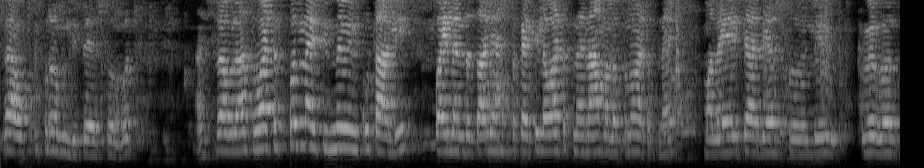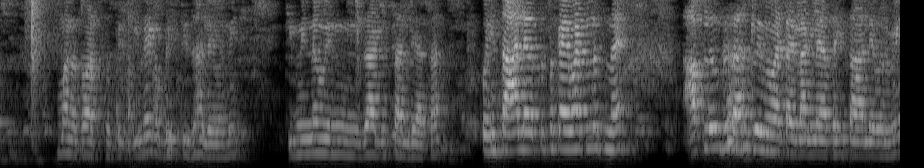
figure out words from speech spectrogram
श्राव खूप रमली त्याच्यासोबत आणि श्रावला असं वाटत पण नाही ती नवीन कुठं आली? पहिल्यांदाच आली असं काय तिला वाटत नाही ना आम्हाला पण वाटत नाही. मला याच्या आधी असं लय वेगळंच मनात वाटत होते की नाही का भीती झाली की मी नवीन जागी चालली आता. पण इथं आल्यावर तसं काही वाटलंच नाही. आपलंच घर असले मी वाटायला लागले आता इथं आल्यावर मी.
